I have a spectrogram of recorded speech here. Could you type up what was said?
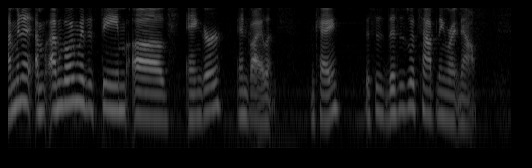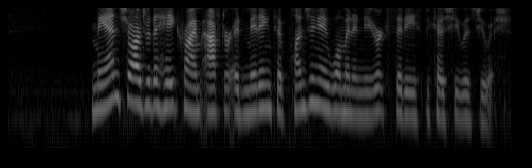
I'm gonna. I'm, I'm going with the theme of anger and violence. Okay. This is this is what's happening right now. Man charged with a hate crime after admitting to punching a woman in New York City because she was Jewish.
